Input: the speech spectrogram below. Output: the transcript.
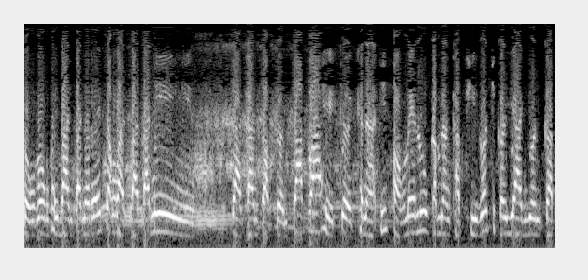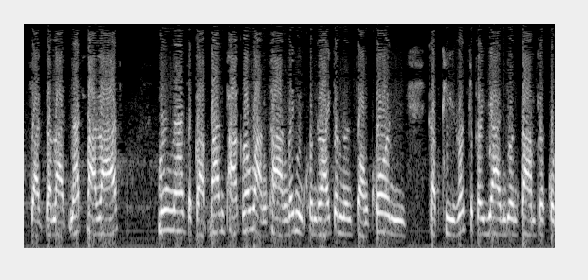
ส่งโรงพยาบาลปานาเรจังหวัดปัตตานีจากการสอบสวนทราบว่าเหตุเกิดขณะที่สองแม่ลูกกำลังขับขี่รถจักรยานยนต์กลับจากตลาดนัดปาลาส มุ่งหน้าจะกลับบ้านพักระหว่างทางได้มีคนร้ายจำนวนสองคนขับขี่รถจักรยานยนต์ตามประกบ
